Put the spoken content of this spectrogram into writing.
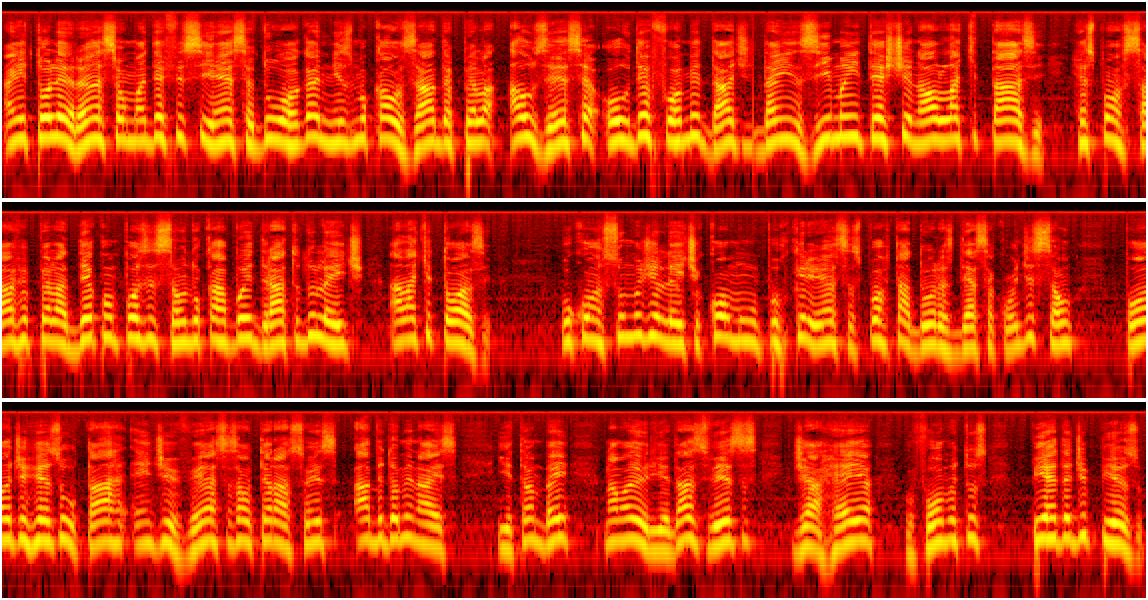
a intolerância é uma deficiência do organismo causada pela ausência ou deformidade da enzima intestinal lactase, responsável pela decomposição do carboidrato do leite, a lactose. O consumo de leite comum por crianças portadoras dessa condição pode resultar em diversas alterações abdominais e também, na maioria das vezes, diarreia, vômitos, perda de peso,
